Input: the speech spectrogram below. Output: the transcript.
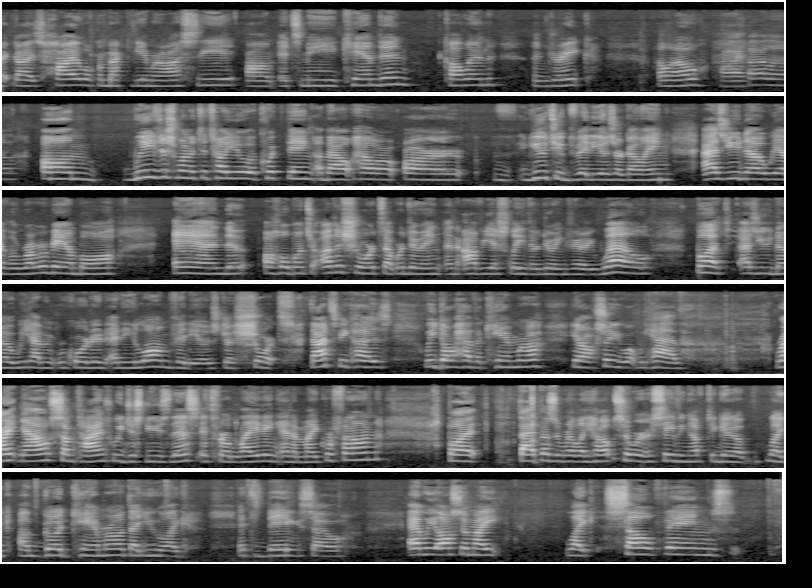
Alright guys, hi, welcome back to Gamerocity. Um, it's me, Camden, Cullen, and Drake. Hello. Hi. Hello. Um, we just wanted to tell you a quick thing about how our, our YouTube videos are going. As you know, we have a rubber band ball and a whole bunch of other shorts that we're doing, and obviously they're doing very well. But as you know, we haven't recorded any long videos, just shorts. That's because we don't have a camera. Here, I'll show you what we have. Right now, sometimes we just use this. It's for lighting and a microphone. But that doesn't really help, so we're saving up to get a like a good camera that you like it's big so and we also might like sell things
